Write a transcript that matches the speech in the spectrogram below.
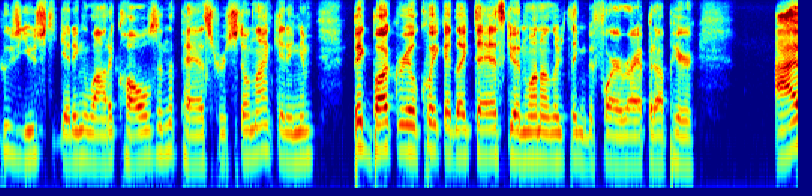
who's used to getting a lot of calls in the past. We're still not getting him. Big Buck, real quick, I'd like to ask you on one other thing before I wrap it up here. I,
